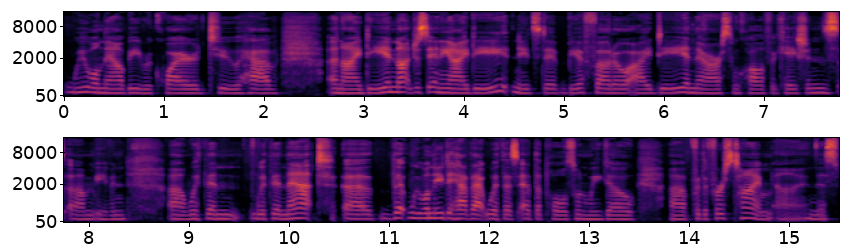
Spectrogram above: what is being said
we will now be required to have an ID, and not just any ID. It needs to be a photo ID, and there are some qualifications um, even uh, within within that uh, that we will need to have that with us at the polls when we go uh, for the first time uh, in this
